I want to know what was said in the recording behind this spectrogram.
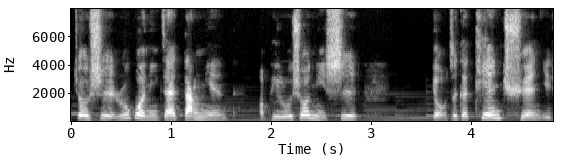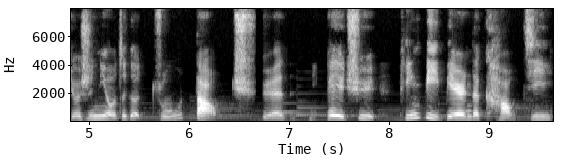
就是，如果你在当年啊，比如说你是。有这个天权，也就是你有这个主导权，你可以去评比别人的考绩，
